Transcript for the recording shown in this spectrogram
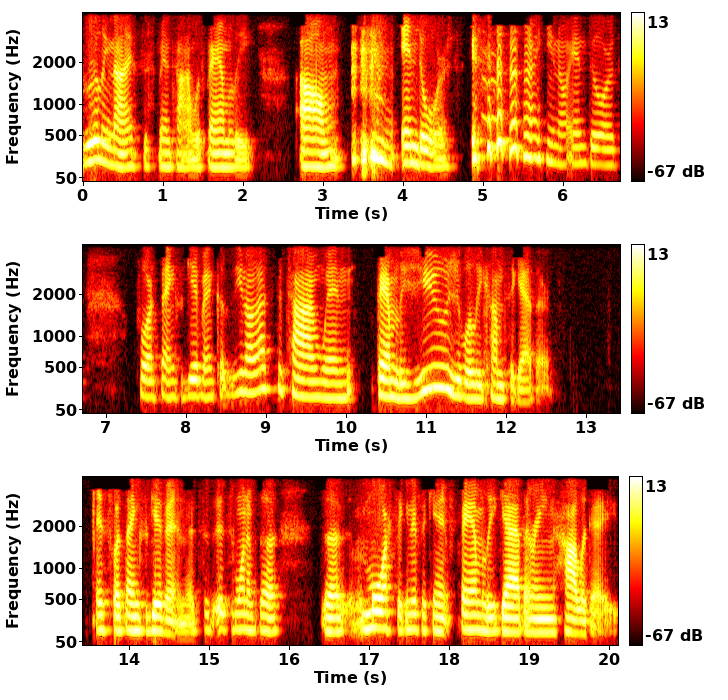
really nice to spend time with family um, indoors, you know, indoors for Thanksgiving because, you know, that's the time when families usually come together. It's for Thanksgiving. It's it's one of the the more significant family gathering holidays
